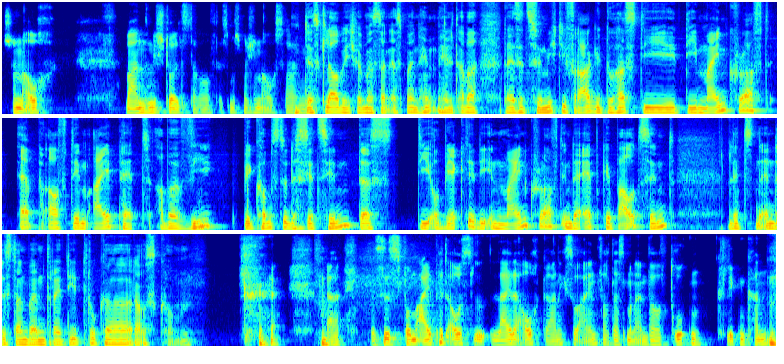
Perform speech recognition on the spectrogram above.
schon auch wahnsinnig stolz darauf, das muss man schon auch sagen. Das glaube ich, wenn man es dann erstmal in Händen hält. Aber da ist jetzt für mich die Frage, du hast die, die Minecraft-App auf dem iPad, aber wie bekommst du das jetzt hin, dass die Objekte, die in Minecraft in der App gebaut sind, letzten Endes dann beim 3D-Drucker rauskommen? ja, das ist vom iPad aus leider auch gar nicht so einfach, dass man einfach auf Drucken klicken kann.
